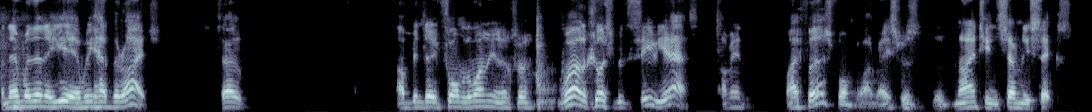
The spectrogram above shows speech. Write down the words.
And then within a year, we had the rights. So I've been doing Formula One, you know, for well, of course, with CBS. I mean, my first Formula One race was the 1976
